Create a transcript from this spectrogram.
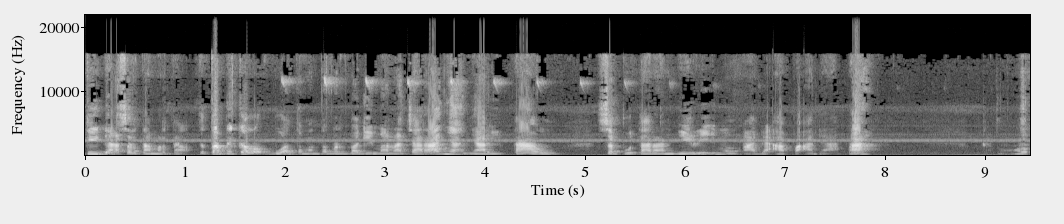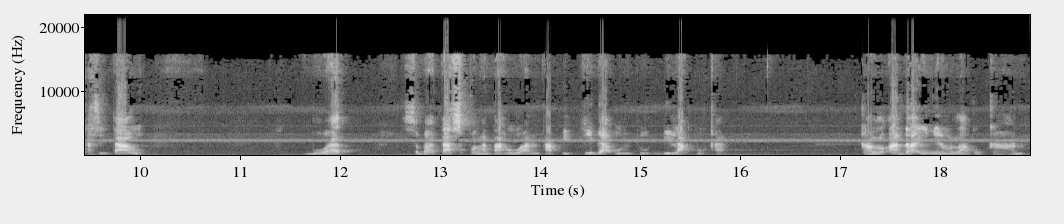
tidak serta merta tetapi kalau buat teman-teman bagaimana caranya nyari tahu seputaran dirimu ada apa? Ada apa mau kasih tahu. Buat sebatas pengetahuan tapi tidak untuk dilakukan. Kalau anda ingin melakukan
